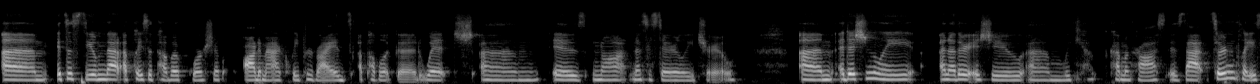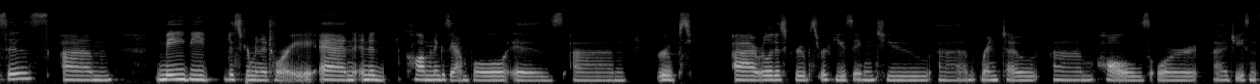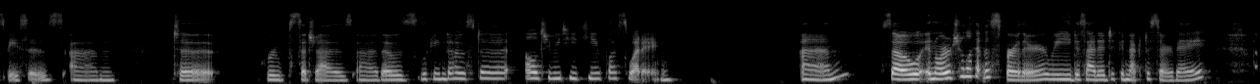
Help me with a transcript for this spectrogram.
Um, it's assumed that a place of public worship automatically provides a public good, which is not necessarily true. Um, additionally, another issue um, we come across is that certain places um, may be discriminatory. And, and, a common example is um, groups, uh, religious groups refusing to um, rent out um, halls or adjacent spaces to groups such as uh, those looking to host a LGBTQ plus wedding. Um, so in order to look at this further, we decided to conduct a survey.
